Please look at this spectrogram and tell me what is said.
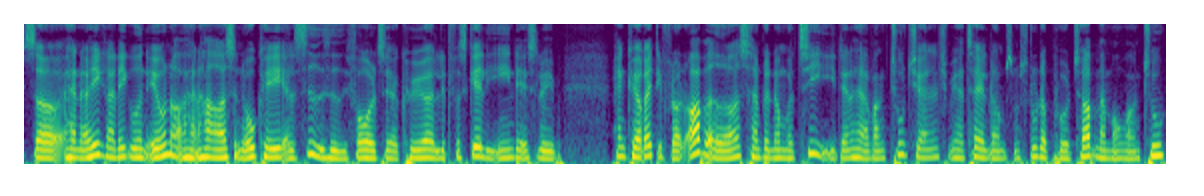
så han er helt klart ikke uden evner, og han har også en okay alsidighed i forhold til at køre lidt forskellige endagsløb. Han kører rigtig flot opad også. Han blev nummer 10 i den her Vangtu Challenge, vi har talt om, som slutter på toppen af Mont Ventoux.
